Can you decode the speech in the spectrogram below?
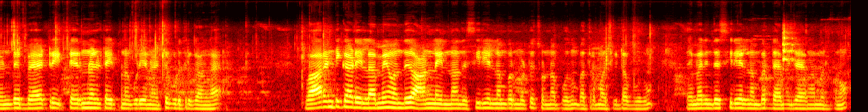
ரெண்டு பேட்ரி டெர்மினல் டைட் பண்ணக்கூடிய நட்டு கொடுத்துருக்காங்க. வாரண்டி கார்டு எல்லாமே வந்து ஆன்லைன் தான். அந்த சீரியல் நம்பர் மட்டும் சொன்னால் போதும். பத்திரமா வச்சுக்கிட்டால் போதும். அதே மாதிரி இந்த சீரியல் நம்பர் டேமேஜ் ஆகாமல் இருக்கணும்.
